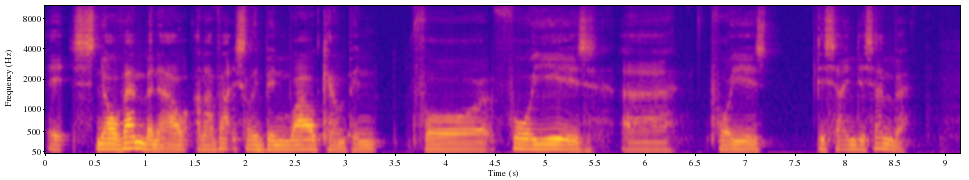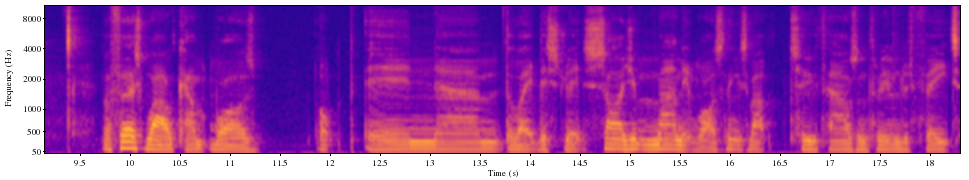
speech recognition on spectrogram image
It's November now, and I've actually been wild camping for four years. Uh, four years in December. My first wild camp was in um, the Lake District. Sergeant Man it was, I think it's about 2,300 feet.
